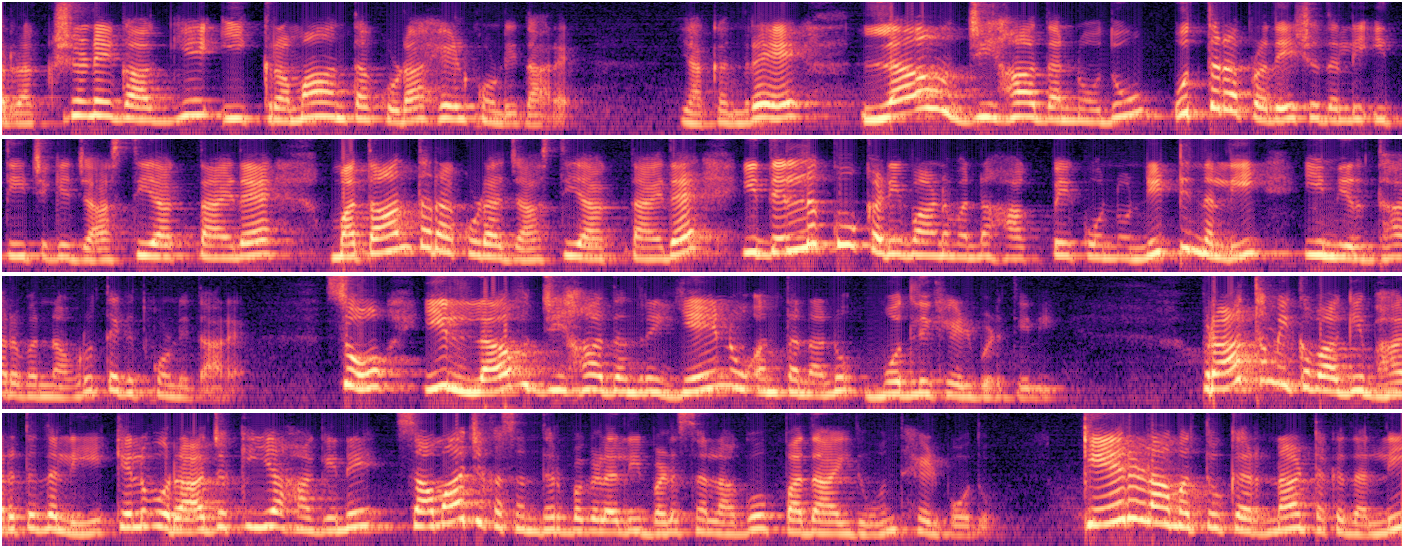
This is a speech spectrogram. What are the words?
ರಕ್ಷಣೆಗಾಗಿಯೇ ಈ ಕ್ರಮ ಅಂತ ಕೂಡ ಹೇಳ್ಕೊಂಡಿದ್ದಾರೆ. ಯಾಕಂದ್ರೆ ಲವ್ ಜಿಹಾದ್ ಅನ್ನೋದು ಉತ್ತರ ಪ್ರದೇಶದಲ್ಲಿ ಇತ್ತೀಚೆಗೆ ಜಾಸ್ತಿ ಆಗ್ತಾ ಇದೆ, ಮತಾಂತರ ಕೂಡ ಜಾಸ್ತಿ ಆಗ್ತಾ ಇದೆ. ಇದೆಲ್ಲಕ್ಕೂ ಕಡಿವಾಣವನ್ನು ಹಾಕಬೇಕು ಅನ್ನೋ ನಿಟ್ಟಿನಲ್ಲಿ ಈ ನಿರ್ಧಾರವನ್ನು ಅವರು ತೆಗೆದುಕೊಂಡಿದ್ದಾರೆ. ಸೊ ಈ ಲವ್ ಜಿಹಾದ್ ಅಂದ್ರೆ ಏನು ಅಂತ ನಾನು ಮೊದಲಿಗೆ ಹೇಳ್ಬಿಡ್ತೀನಿ. ಪ್ರಾಥಮಿಕವಾಗಿ ಭಾರತದಲ್ಲಿ ಕೆಲವು ರಾಜಕೀಯ ಹಾಗೇನೆ ಸಾಮಾಜಿಕ ಸಂದರ್ಭಗಳಲ್ಲಿ ಬಳಸಲಾಗೋ ಪದ ಇದು ಅಂತ ಹೇಳ್ಬೋದು. ಕೇರಳ ಮತ್ತು ಕರ್ನಾಟಕದಲ್ಲಿ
